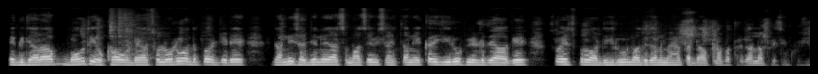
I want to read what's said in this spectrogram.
ਤੇ ਗੁਜ਼ਾਰਾ ਬਹੁਤ ਹੀ ਔਖਾ ਹੋ ਰਿਹਾ ਸੋ ਲੋੜਵੰਦਪੁਰ ਜਿਹੜੇ ਦਾਨੀ ਸੱਜਣ ਨੇ ਜਾਂ ਸਮਾਜ ਸੇਵੀ ਸੰਸਥਾ ਨੇ ਇੱਕ ਵਾਰੀ ਜ਼ੀਰੋ ਫੀਲਡ ਤੇ ਆ ਕੇ, ਸੋ ਇਸ ਪਰਿਵਾਰ ਦੀ ਜ਼ਰੂਰ ਮਦਦ ਕਰਨ। ਮੈਂ ਤੁਹਾਡਾ ਆਪਣਾ ਪੱਤਰਕਾਰ ਲਵਪ੍ਰੀਤ ਸਿੰਘ ਖੁਸ਼ੀ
